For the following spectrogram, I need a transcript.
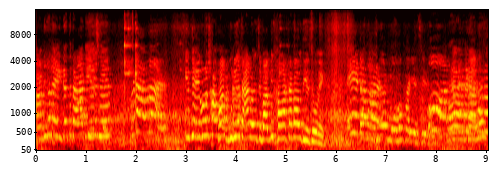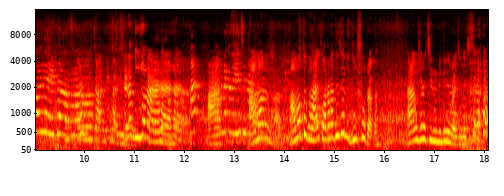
বাড়ি হলে এইটাতে টাকা দিয়েছে। ওটা আমার। কিন্তু এগুলো সব হ্যাঁ গুলিয়ে তাল হয়েছে বাবি খাওয়ার টাকাও দিয়েছে অনেক। এটা আমার। ও এটা আমার। এটা দুজন আর হ্যাঁ হ্যাঁ। হ্যাঁ আর দিয়েছি না। আমার আমার তো ভাই ক টাকা দিয়ে জানি? দুশো টাকা। আর আমি সেটা চিরুনি কিনে বাড়ি চলে এসেছি।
